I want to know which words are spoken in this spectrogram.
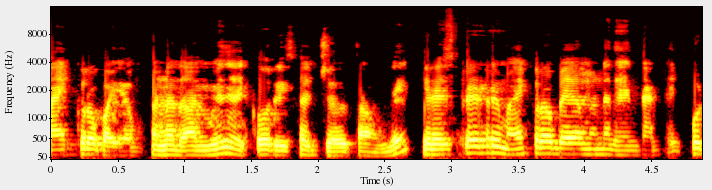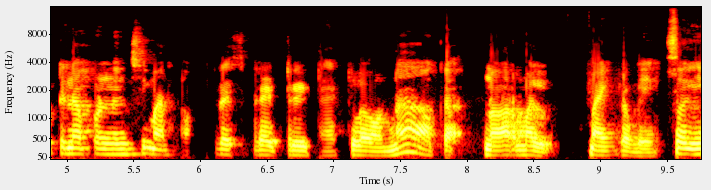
మైక్రోబయోమ్ అన్న దాని మీద ఎక్కువ రీసెర్చ్ జరుగుతూ ఉంది. ఈ రెస్పిరేటరీ మైక్రోబయోమ్ అనేది ఏంటంటే పుట్టినప్పటి నుంచి మన రెస్పిరేటరీ ట్రాక్లో ఉన్న ఒక నార్మల్ మైక్రోబియం సో ఈ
